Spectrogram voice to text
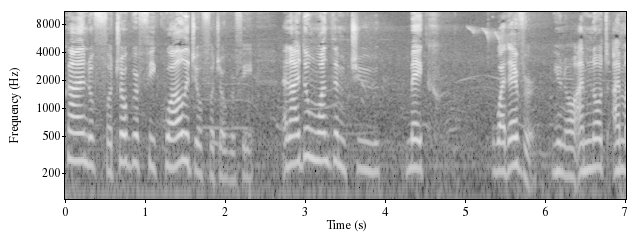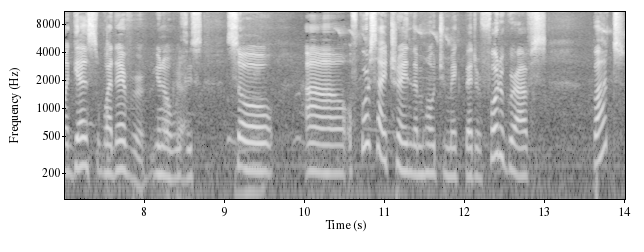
kind of photography, quality of photography, and I don't want them to make whatever. You know, I'm not. I'm against whatever. You know, with this. So, uh, of course, I train them how to make better photographs, but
